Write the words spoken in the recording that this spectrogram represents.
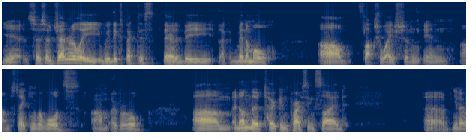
Yeah, so so generally we'd expect this there to be like a minimal um, fluctuation in um, staking rewards um, overall. Um, and on the token pricing side, uh, you know,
